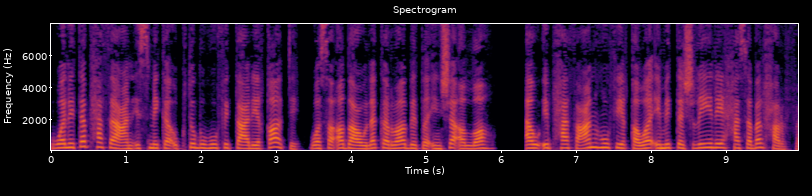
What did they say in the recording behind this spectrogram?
ولتبحث عن اسمك اكتبه في التعليقات وسأضع لك الرابط إن شاء الله أو ابحث عنه في قوائم التشغيل حسب الحرف.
